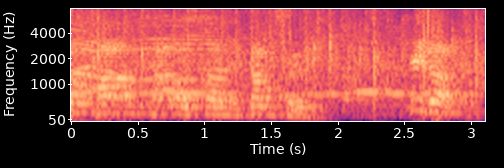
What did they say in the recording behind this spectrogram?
Karl und Carlos Dannen. Dankeschön. Vielen Dank.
